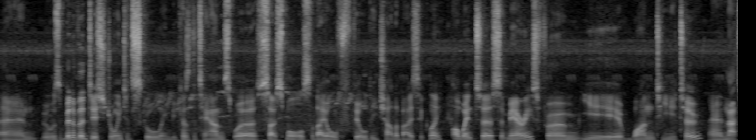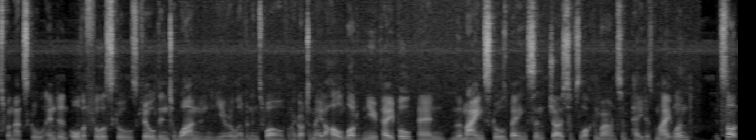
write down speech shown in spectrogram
And it was a bit of a disjointed schooling because the towns were so small, so they all filled each other basically. I went to St Mary's from year one to year two, and that's when that school ended. All the filler schools filled into one in year 11 and 12. And I got to meet a whole lot of new people, and the main schools being St Joseph's Lochinvar and St Peter's Maitland. It's not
